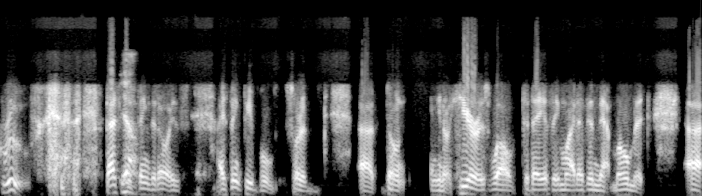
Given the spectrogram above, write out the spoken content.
groove. That's yeah. the thing that always, I think people sort of uh, don't, you know, hear as well today as they might have in that moment. Uh,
